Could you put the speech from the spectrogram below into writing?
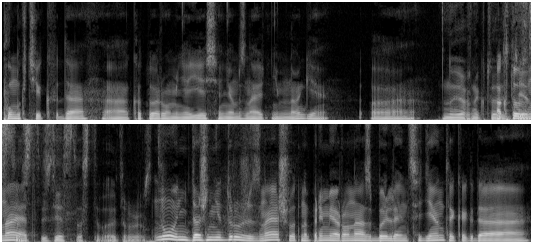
пунктик, да, а, который у меня есть, о нем знают немногие. А, Наверное, кто, А с, кто детства, знает? с детства с тобой дружит. Ну, даже не дружит, знаешь, вот, например, у нас были инциденты, когда,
